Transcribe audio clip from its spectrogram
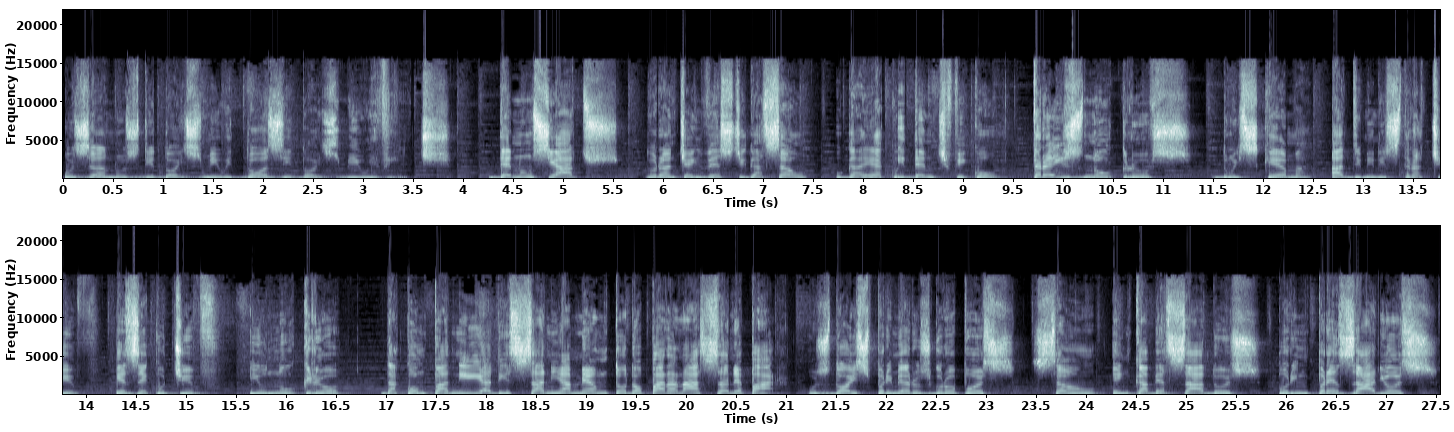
os anos de 2012 e 2020. Denunciados durante a investigação, o GAECO identificou três núcleos do esquema administrativo executivo e o núcleo da Companhia de Saneamento do Paraná Sanepar. Os dois primeiros grupos são encabeçados por empresários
